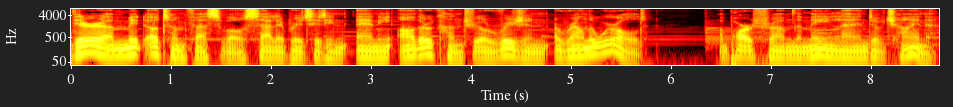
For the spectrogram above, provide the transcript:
there a Mid Autumn Festival celebrated in any other country or region around the world, apart from the mainland of China?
